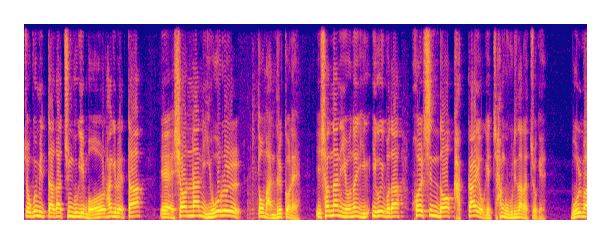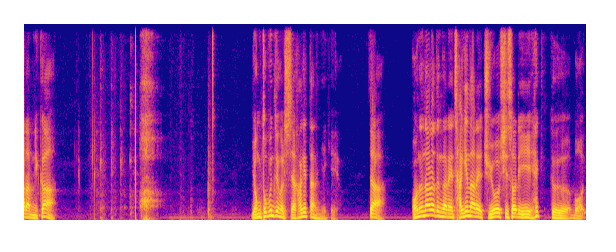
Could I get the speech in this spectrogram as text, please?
조금 있다가 중국이 뭘 하기로 했다? 예, 현란 2호를 또 만들 거래. 이 현란 2호는 이, 이거보다 훨씬 더 가까이 오겠죠. 한국 우리나라 쪽에. 뭘 말합니까? 영토 분쟁을 시작하겠다는 얘기예요. 자, 어느 나라든 간에 자기 나라의 주요 시설이 핵, 그, 뭐,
